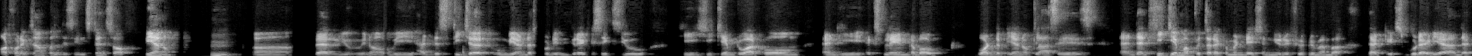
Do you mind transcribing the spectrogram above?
or for example this instance of piano Hmm. uh, where you you know we had this teacher whom we understood in grade 6 you he he came to our home and he explained about what the piano class is. And then he came up with a recommendation you if you remember that it's good idea that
